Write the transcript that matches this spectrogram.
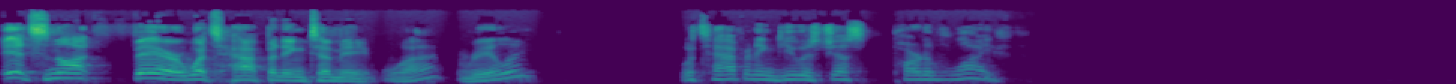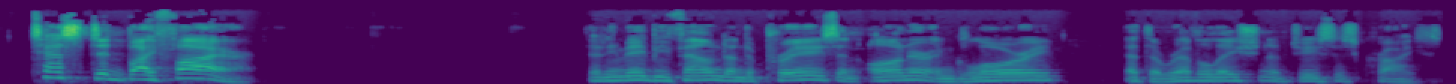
It's not fair what's happening to me. What? Really? What's happening to you is just part of life. Tested by fire, that he may be found unto praise and honor and glory at the revelation of Jesus Christ.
